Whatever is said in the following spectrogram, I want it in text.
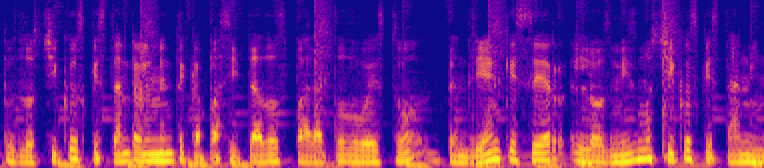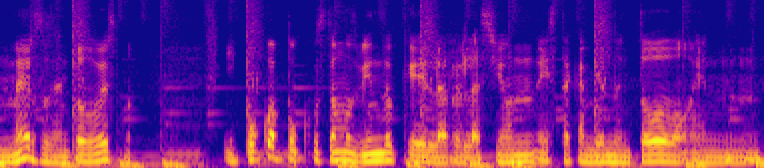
pues los chicos que están realmente capacitados para todo esto tendrían que ser los mismos chicos que están inmersos en todo esto. Y poco a poco estamos viendo que la relación está cambiando en todo, en,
